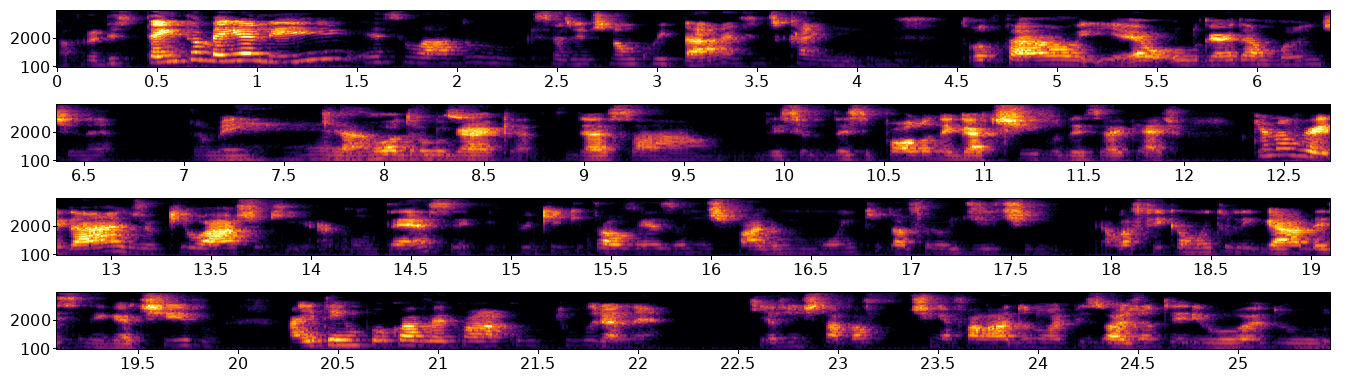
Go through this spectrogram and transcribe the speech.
Afrodite tem também ali esse lado que se a gente não cuidar, a gente cai nele, né? Total. E é o lugar da amante, né? Também. que é um outro lugar que é dessa, desse, desse polo negativo desse arquétipo. Porque, na verdade, o que eu acho que acontece, e por que que talvez a gente fale muito da Afrodite, ela fica muito ligada a esse negativo, aí tem um pouco a ver com a cultura, né? Que a gente tava, tinha falado no episódio anterior do,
